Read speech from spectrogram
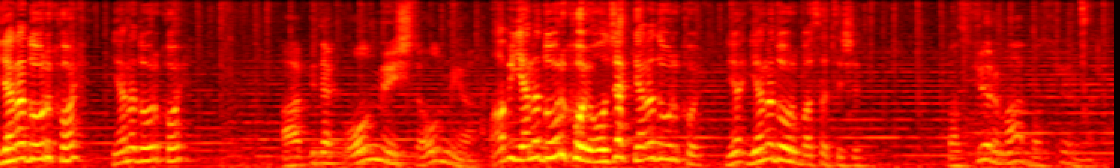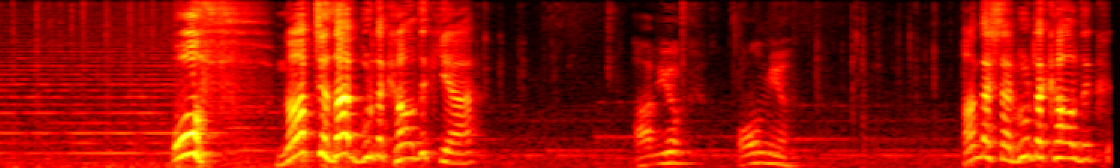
Yana doğru koy. Yana doğru koy. Abi bir dakika olmuyor işte olmuyor. Abi yana doğru koy olacak yana doğru koy. Ya- yana doğru bas ateşi. Basıyorum abi basıyorum. Of! Ne yapacağız abi burada kaldık ya. Abi yok olmuyor. Arkadaşlar burada kaldık.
